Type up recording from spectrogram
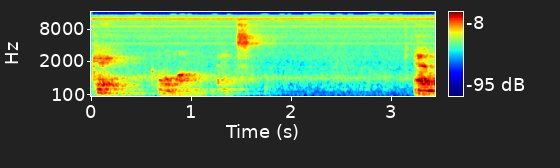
Okay, go along. Thanks. And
